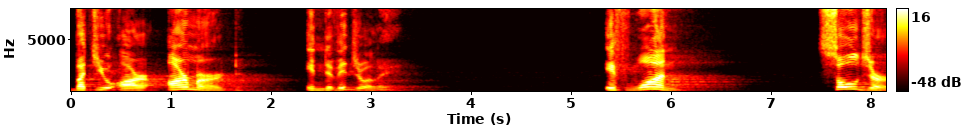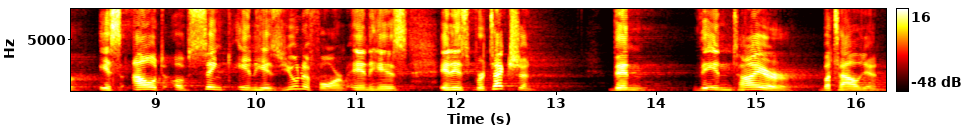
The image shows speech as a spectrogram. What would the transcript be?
but you are armored individually. If one soldier is out of sync in his uniform, in his, in his protection, then the entire battalion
